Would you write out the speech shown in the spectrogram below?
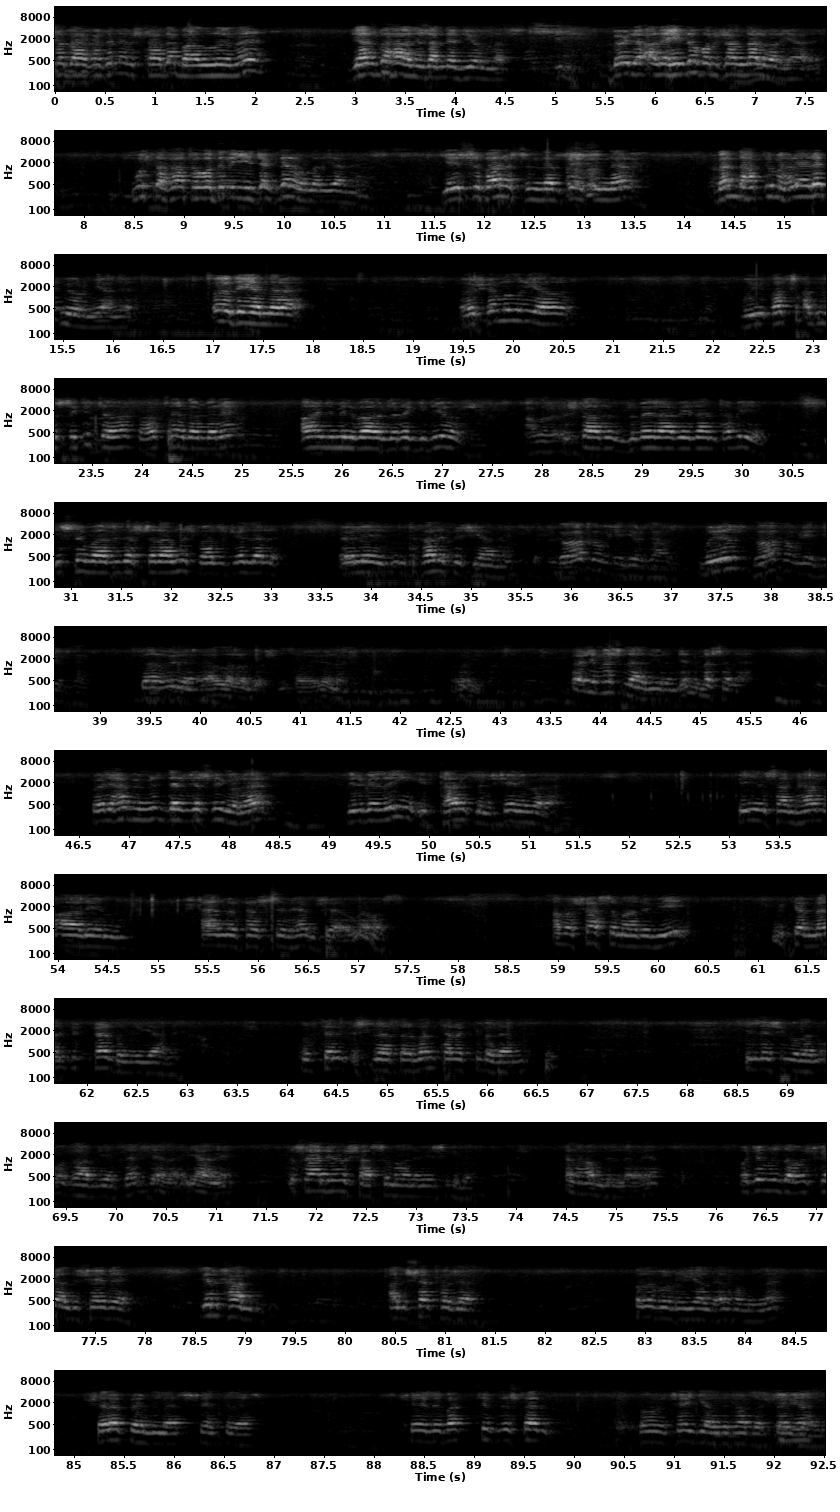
sadakatini, üstada bağlılığını cezbe hali zannediyorlar. Böyle aleyhinde konuşanlar var yani. Mutlaka tavadını yiyecekler onlar yani. Ya istiğfar etsinler, şey etsinler. Ben de hakkımı helal etmiyorum yani. Ödeyenlere. Öyle mi olur ya? Bu kaç 68 sene, kaç seneden beri aynı minvalelere gidiyoruz. Allah Üstadım Zübeyir abiyle tabii işte bazı dersler almış, bazı şeyler öyle intikal etmiş yani. dua kabul ediyoruz abi. Buyur. Dua kabul ediyoruz abi. Ya öyle, Allah razı olsun. Tabii öyle. Öyle. Öyle mesela diyorum canım mesela. Böyle hepimiz derecesine göre birbirlerini iftar etmenin şeyine göre. Bir insan hem alim, hem müfessir, hem şey olamaz. Ama şahs-ı manevi mükemmel bir ferd olur yani. Muhtelif istilatlardan terekküp eden, birleşik olan o kabiliyetler yani, Nur şahsı manevisi gibi. Elhamdülillah ya. Hocamız da hoş geldi şeyde. Gırkan Ali Şerp Hoca. O da burada geldi elhamdülillah. Şeref verdiler, şey ettiler. Şeyde bak Tiflis'ten şey geldi kardeşler geldi.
